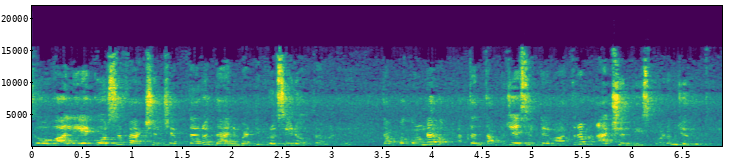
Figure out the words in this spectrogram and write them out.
సో వాళ్ళు ఏ కోర్స్ ఆఫ్ యాక్షన్ చెప్తారో దాన్ని బట్టి ప్రొసీడ్ అవుతామండి. తప్పకుండా అతను తప్పు చేస్తుంటే మాత్రం యాక్షన్ తీసుకోవడం జరుగుతుంది.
